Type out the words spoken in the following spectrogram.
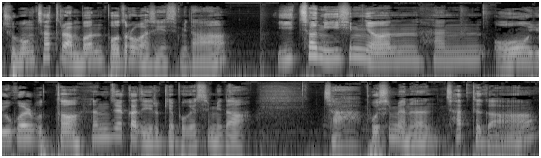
주봉 차트를 한번 보도록 하시겠습니다. 2020년 한 5, 6월부터 현재까지 이렇게 보겠습니다. 자, 보시면은 차트가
